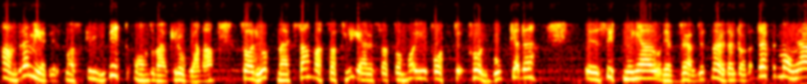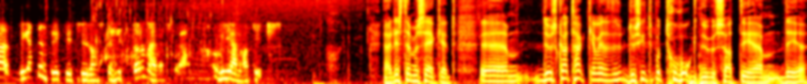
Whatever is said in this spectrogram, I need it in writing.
andra medier som har skrivit om de här krogarna så har det uppmärksammats av fler så att de har ju fått fullbokade eh, sittningar och det är väldigt nöjda och glada. Därför många vet inte riktigt hur de ska hitta de här restaurangerna och vill gärna ha tips. Ja, det stämmer säkert. Ehm, du ska tacka, du sitter på tåg nu så att det, det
